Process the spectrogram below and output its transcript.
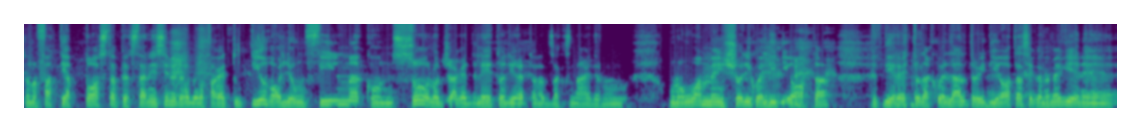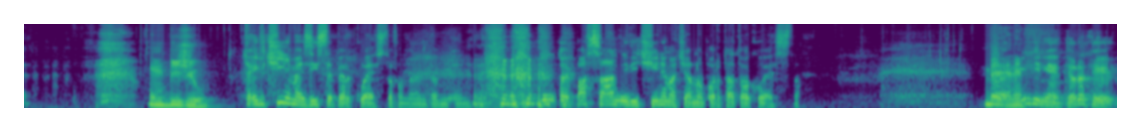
Sono fatti apposta per stare insieme, dovrebbero fare tutti. Io voglio un film con solo Jared Leto diretto da Zack Snyder, un- uno one man show di quell'idiota diretto da quell'altro idiota. Secondo me viene. Un bijou. Cioè, il cinema esiste per questo, fondamentalmente. Cento e passa anni di cinema ci hanno portato a questo. Bene. Quindi niente, ora che eh,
